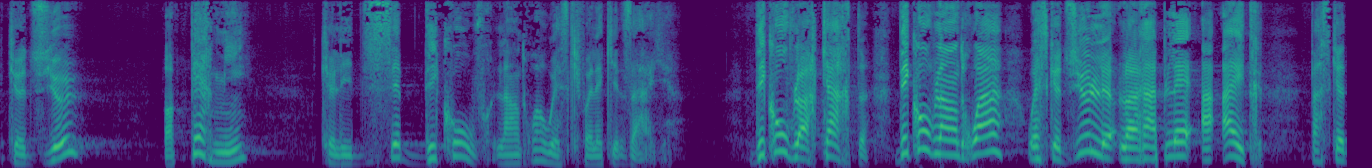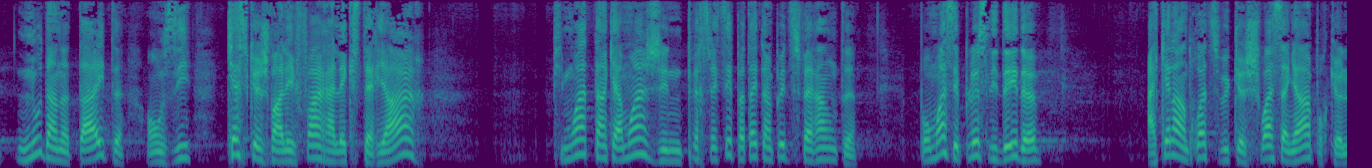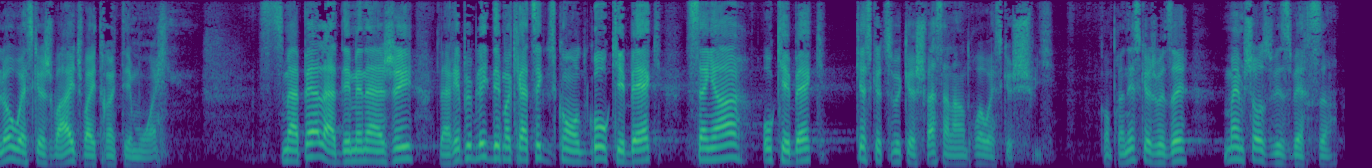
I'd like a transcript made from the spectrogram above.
que Dieu a permis que les disciples découvrent l'endroit où est-ce qu'il fallait qu'ils aillent. Découvrent leur carte, découvrent l'endroit où est-ce que Dieu leur appelait à être. Parce que nous, dans notre tête, on se dit, qu'est-ce que je vais aller faire à l'extérieur? Puis moi, tant qu'à moi, j'ai une perspective peut-être un peu différente. Pour moi, c'est plus l'idée de, à quel endroit tu veux que je sois, Seigneur, pour que là où est-ce que je vais être, je vais être un témoin? Si tu m'appelles à déménager de la République démocratique du Congo au Québec, Seigneur, au Québec, qu'est-ce que tu veux que je fasse à l'endroit où est-ce que je suis? Comprenez ce que je veux dire? Même chose vice-versa.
